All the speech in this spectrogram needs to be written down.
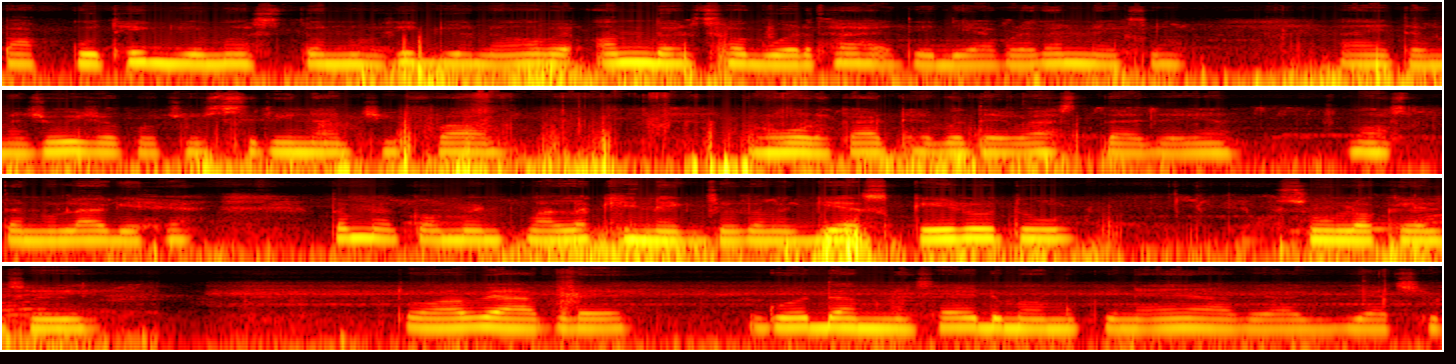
પાક્કું થઈ ગયું મસ્તનું થઈ ગયું ને હવે અંદર સગવડ થાય તે દી આપણે કરી નાખીશું. અહીં તમે જોઈ શકો છો શ્રીનાથજી ફાર્મ રોડ કાંઠે બધા વાંચતા જાય એમ. મસ્તનું લાગે છે. તમે કમેન્ટમાં લખી નાખજો તમે ગેસ કર્યું હતું શું લખેલ છે તો હવે આપણે ગોદામને સાઈડમાં મૂકીને અહીંયા હવે આવી ગયા છે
